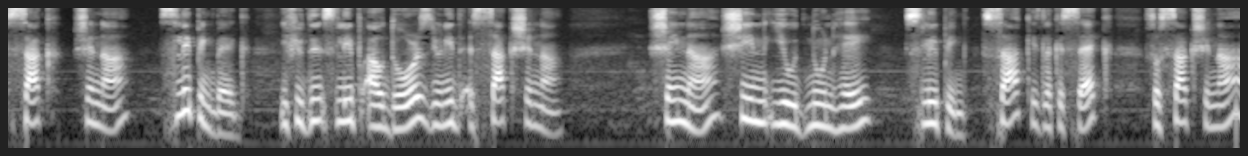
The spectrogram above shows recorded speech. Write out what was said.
שק שינה, sleeping bag. If you didn't sleep outdoors, you need a שק שינה. שינה, שין יוד נון ה', sleeping. שק is like a sack, so שק שינה,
